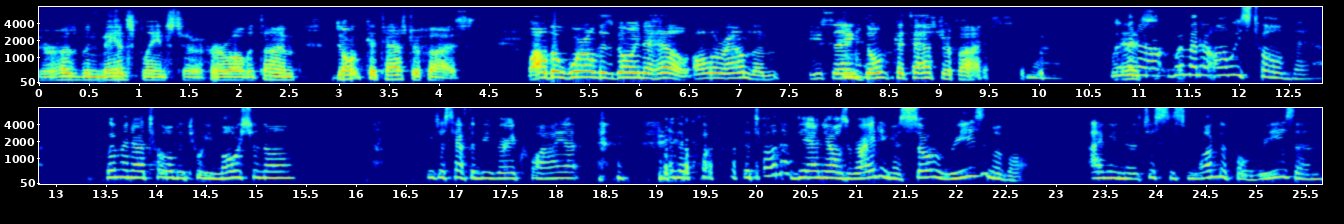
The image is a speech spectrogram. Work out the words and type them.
her husband mansplains to her all the time, don't catastrophize. While the world is going to hell all around them, he's saying, don't catastrophize. Yeah. Women, are, women are always told that. Women are told they're emotional. We just have to be very quiet. and the, the tone of Danielle's writing is so reasonable. I mean, there's just this wonderful reason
